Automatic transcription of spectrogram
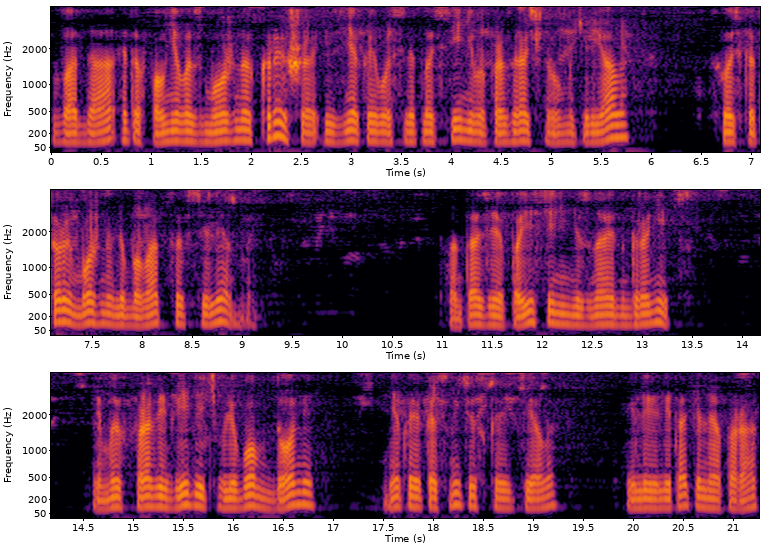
Вода — это вполне возможно крыша из некоего светло-синего прозрачного материала, сквозь который можно любоваться Вселенной. Фантазия поистине не знает границ, и мы вправе видеть в любом доме некое космическое тело или летательный аппарат,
